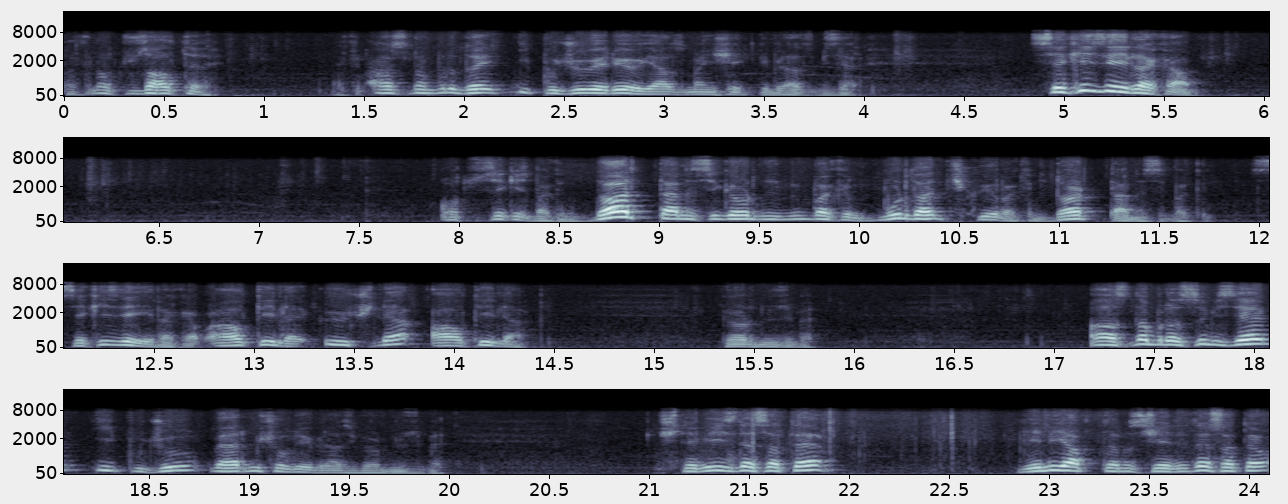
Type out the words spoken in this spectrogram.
Bakın 36. Aslında burada ipucu veriyor yazmayın şekli biraz bize. 8 ile rakam. 38 bakın. 4 tanesi gördüğünüz gibi bakın. Buradan çıkıyor bakın. 4 tanesi bakın. 8 değil rakam. 6 ile 3 ile 6 ile gördüğünüz gibi. Aslında burası bize ipucu vermiş oluyor biraz gördüğünüz gibi. İşte biz de zaten yeni yaptığımız şeyde de zaten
